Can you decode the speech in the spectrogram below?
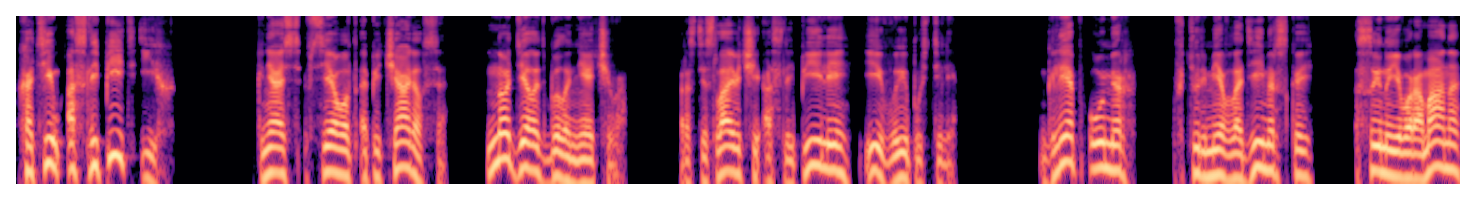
Хотим ослепить их!» Князь Всеволод опечалился, но делать было нечего. Ростиславичи ослепили и выпустили. Глеб умер в тюрьме Владимирской, сына его Романа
